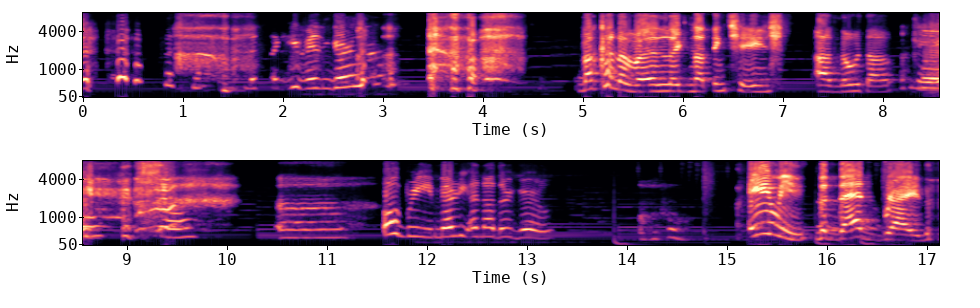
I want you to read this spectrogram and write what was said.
That's like even girl. Baka naman, like nothing changed. Ah, no doubt. Okay. Uh, uh, Aubrey, marry another girl. oh. Amy! The dead bride!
